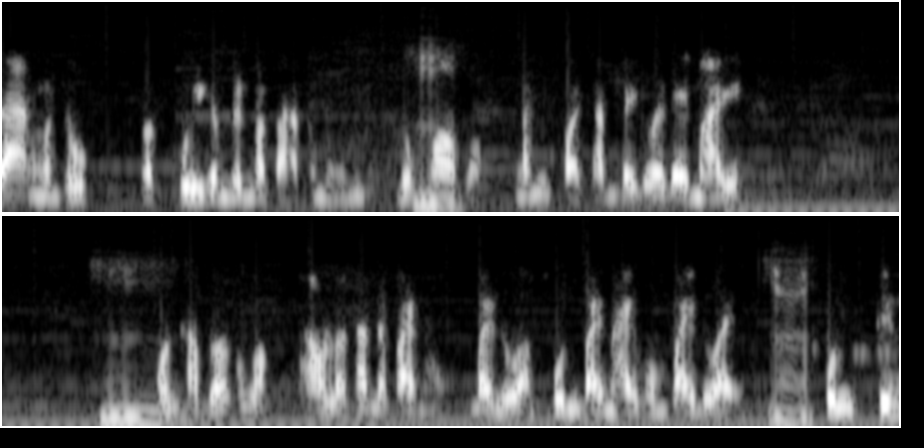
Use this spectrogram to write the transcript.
จ้างบรรทุกก็คุยกันเป็นภาษาเขมรหลวงพ่อบอกงั้นขอฉันไปด้วยได้ไหมอืม คนขับรถก็บอกเอ้าแล้วท่านจะไปไหน ไม่รู้อะคุณไปไหนผมไปด้วยอ่าคุณขึ้น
